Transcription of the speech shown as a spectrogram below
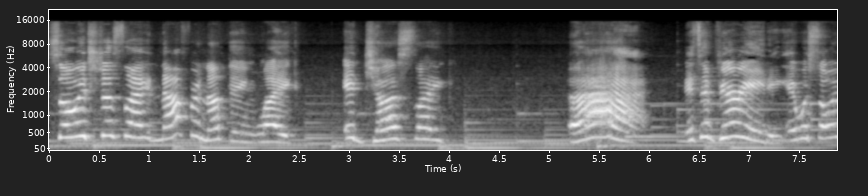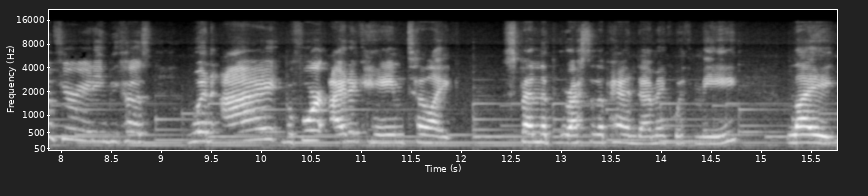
So it's just like not for nothing. Like it just like ah, it's infuriating. It was so infuriating because when I before Ida came to like spend the rest of the pandemic with me, like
